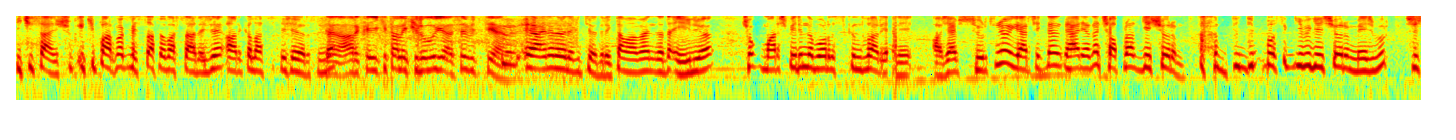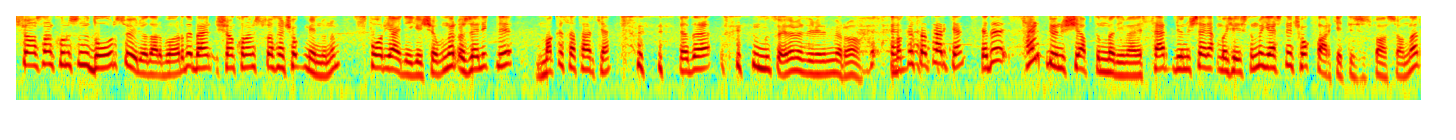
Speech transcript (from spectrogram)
2 saniye. Şu iki parmak mesafe var sadece arka lastikle şey arasında. Yani arkaya iki tane kilolu gelse bitti yani. E, aynen öyle bitiyor direkt. Tamamen zaten eğiliyor. Çok marş verimde bu arada sıkıntı var. Yani acayip sürtünüyor. Gerçekten her yerden çapraz geçiyorum. Dip basık gibi geçiyorum mecbur. Süspansiyon konusunda doğru söylüyorlar bu arada. Ben şu an Konami süspansiyondan çok memnunum. Spor yay diye geçiyor bunlar. Özellikle makas atarken ya da bunu söylemesem bilmiyorum ama makas atarken ya da sert dönüş yaptığımda diyeyim yani sert dönüşler yapmaya çalıştığımda gerçekten çok fark etti süspansiyonlar.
